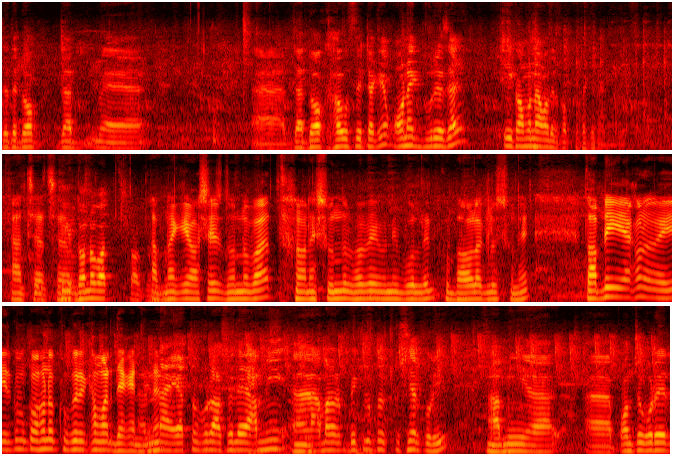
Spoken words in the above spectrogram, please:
যাতে ডগ, যা যা ডগ হাউস এটাকে অনেক দূরে যায়, এই কামনা আমাদের পক্ষ থেকে থাকবে আচ্ছা আচ্ছা। ধন্যবাদ। আপনাকে অশেষ ধন্যবাদ। অনেক সুন্দরভাবে উনি বললেন খুব ভালো লাগল শুনে। তো আপনি এখন এরকম কখনো কুকুরের খামার দেখেন না? এত বড় আসলে আমি আমার ব্যক্তিগত একটু শেয়ার করি। আমি পঞ্চগড়ের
